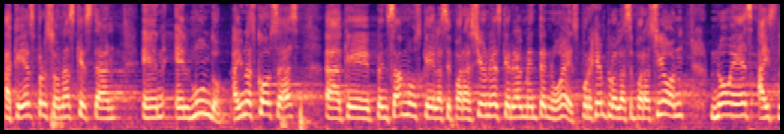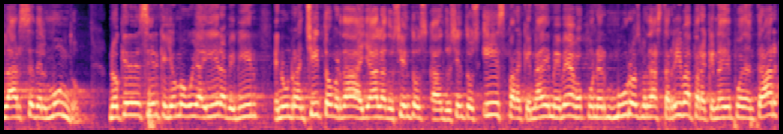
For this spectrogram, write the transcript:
aquellas personas que están en el mundo. Hay unas cosas uh, que pensamos que la separación es que realmente no es. Por ejemplo, la separación no es aislarse del mundo. No quiere decir que yo me voy a ir a vivir en un ranchito, ¿verdad? Allá a la 200, al 200 East para que nadie me vea. Voy a poner muros, ¿verdad? Hasta arriba para que nadie pueda entrar,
